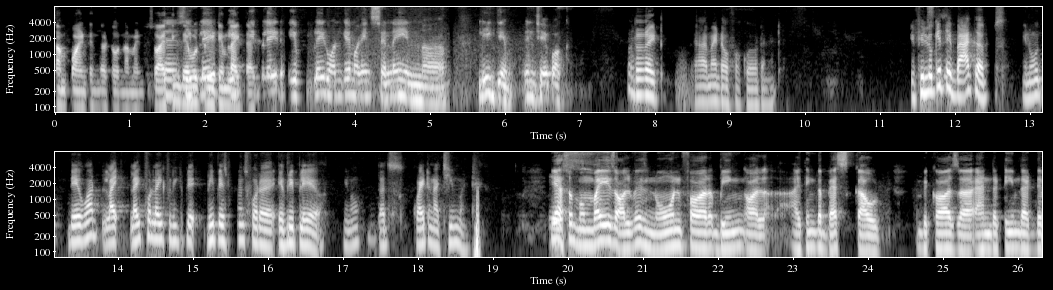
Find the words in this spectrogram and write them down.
some point in the tournament. So I think they would played- treat him he- like He that. played. He played one game against Chennai in uh, league game in Chepauk. Right. I might have forgotten it. If you look at the backups, you know they got like like for like repla- replacements for uh, every player. You know that's quite an achievement. Yeah, so Mumbai is always known for being all I think the best scout because uh, and the team that they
